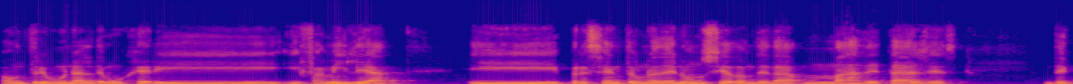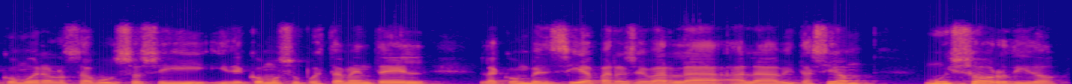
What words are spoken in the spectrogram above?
a un tribunal de mujer y, familia, y presenta una denuncia donde da más detalles de cómo eran los abusos y, de cómo supuestamente él la convencía para llevarla a la habitación. Muy sórdido,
